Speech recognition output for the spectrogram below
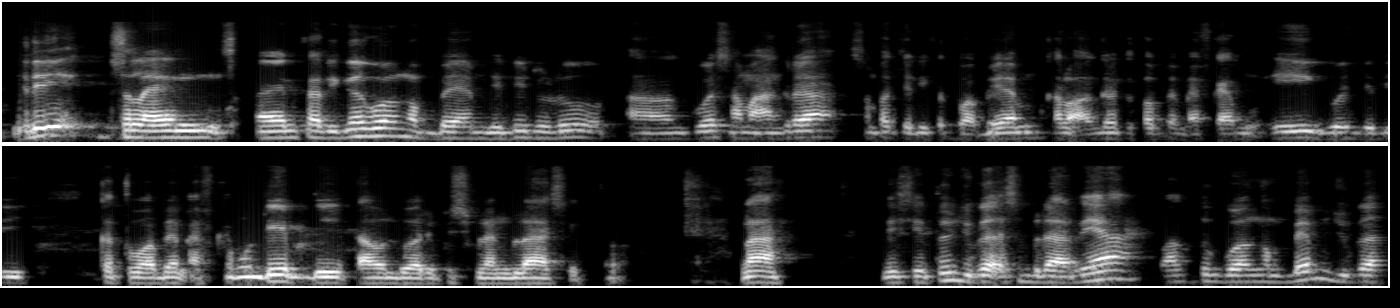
Jadi selain selain K3 gue ngebem jadi dulu uh, gue sama Agra sempat jadi ketua BEM kalau Agra ketua BEM FKM UI gue jadi ketua BEM FKM UNDIP di tahun 2019 gitu. Nah di situ juga sebenarnya waktu gua ngebem juga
